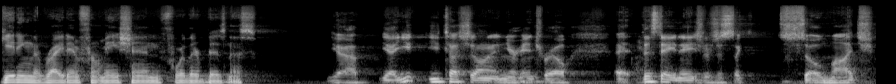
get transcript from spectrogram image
getting the right information for their business? Yeah, yeah. You you touched on it in your intro. At this day and age, there's just like so much,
